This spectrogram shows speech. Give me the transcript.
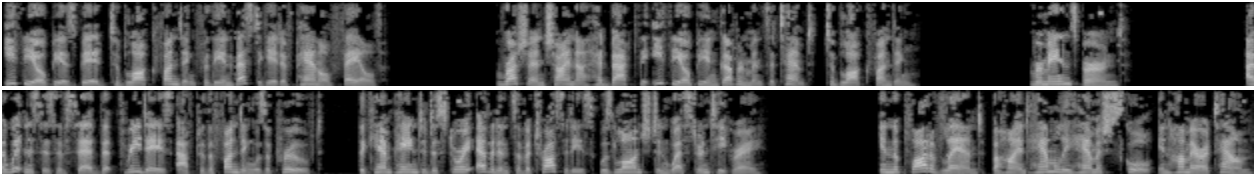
Ethiopia's bid to block funding for the investigative panel failed. Russia and China had backed the Ethiopian government's attempt to block funding. Remains burned. Eyewitnesses have said that three days after the funding was approved, the campaign to destroy evidence of atrocities was launched in western Tigray. In the plot of land behind Hamali Hamish School in Humera town,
